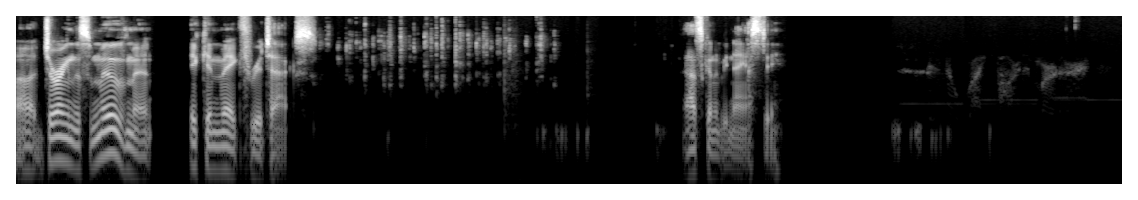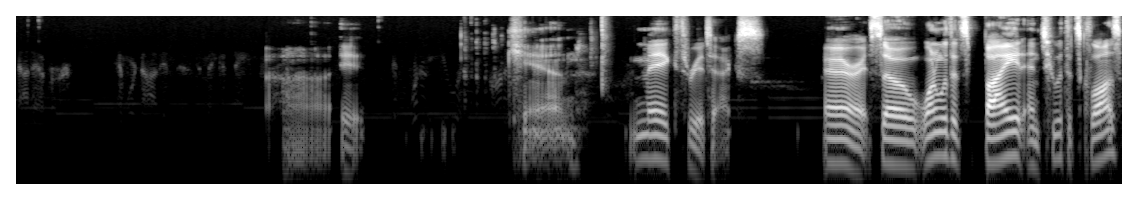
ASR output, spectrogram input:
Uh, during this movement, it can make three attacks. That's going to be nasty. Uh, it can make three attacks. Alright, so one with its bite and two with its claws.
